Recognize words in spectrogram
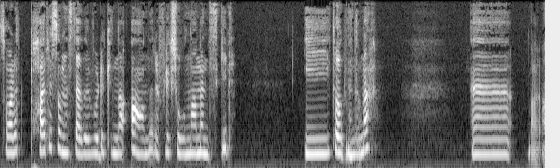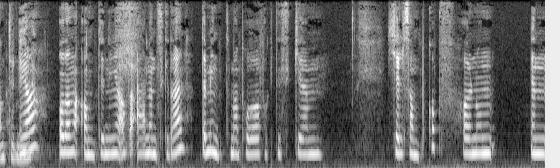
så var det et par sånne steder hvor du kunne ane refleksjonen av mennesker i togvinduene. Eh, Bare antydninger. ja, og den antydningen at det er mennesker der, det minte meg på faktisk um, Kjell Sampkopf har noen, en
